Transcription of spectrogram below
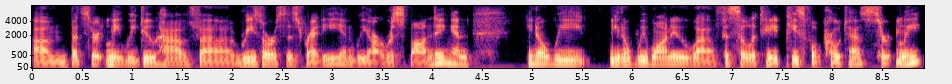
Um, but certainly, we do have uh, resources ready, and we are responding. And you know, we you know we want to uh, facilitate peaceful protests certainly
